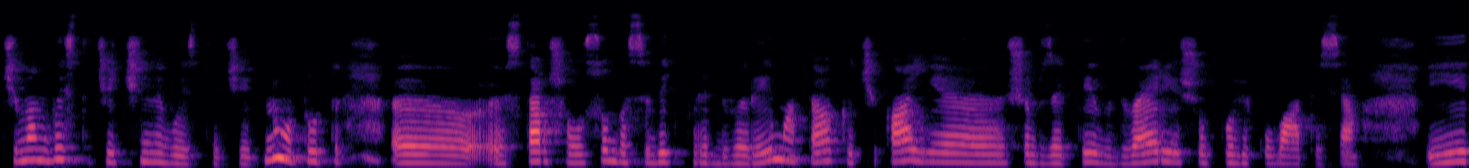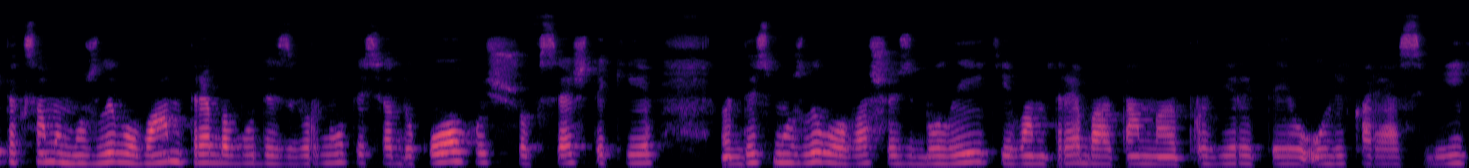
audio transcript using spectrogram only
Чи вам вистачить, чи не вистачить. Ну, тут е, старша особа сидить перед дверима так, і чекає, щоб зайти в двері, щоб полікуватися. І так само, можливо, вам треба буде звернутися до когось, щоб все ж таки десь, можливо, у вас щось болить, і вам треба там е, провірити у лікаря свій,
